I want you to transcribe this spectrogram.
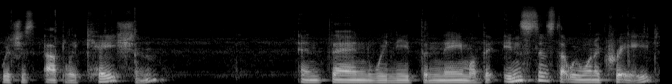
which is application. And then we need the name of the instance that we want to create,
